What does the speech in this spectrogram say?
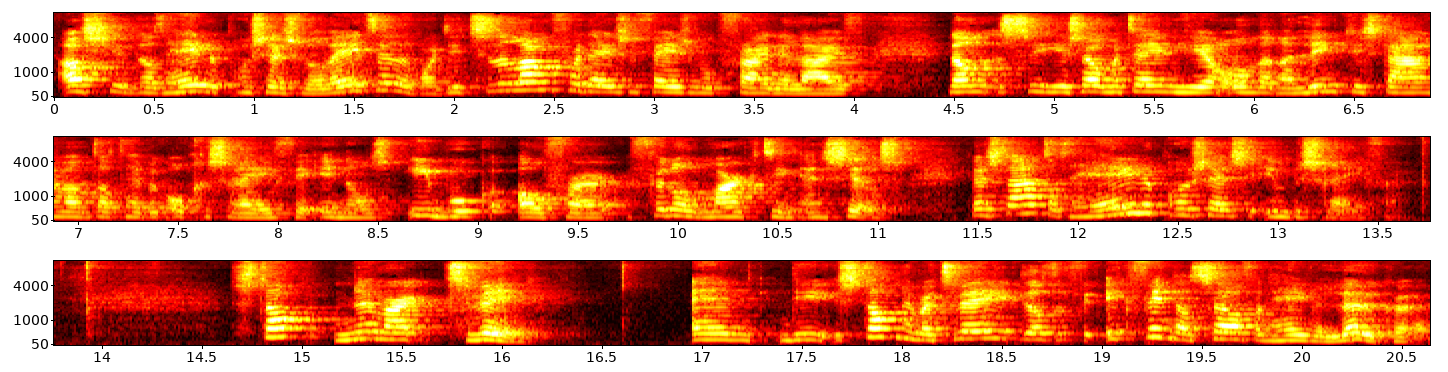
Als je dat hele proces wil weten, dat wordt iets te lang voor deze Facebook Friday Live. Dan zie je zo meteen hieronder een linkje staan, want dat heb ik opgeschreven in ons e-book over funnel marketing en sales. Daar staat dat hele proces in beschreven. Stap nummer 2. En die stap nummer 2, ik vind dat zelf een hele leuke.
